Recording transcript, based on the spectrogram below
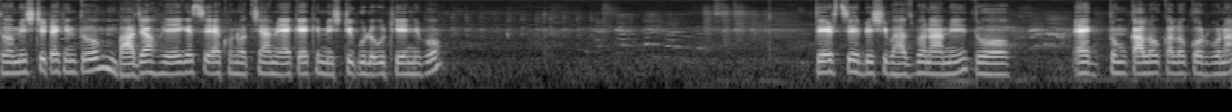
তো মিষ্টিটা কিন্তু ভাজা হয়ে গেছে। এখন হচ্ছে আমি একে একে মিষ্টিগুলো উঠিয়ে নেব। তের চেয়ে বেশি ভাজবো না আমি, তো একদম কালো কালো করব না।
